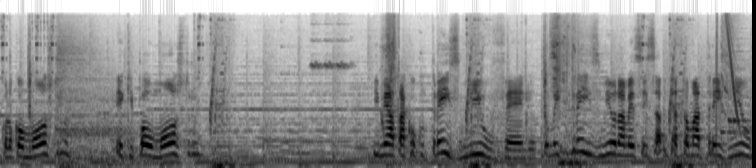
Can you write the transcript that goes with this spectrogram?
Colocou monstro. Equipou o monstro. E me atacou com 3 mil, velho. Tomei 3 mil na mesa. Vocês sabem que ia tomar 3 mil?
